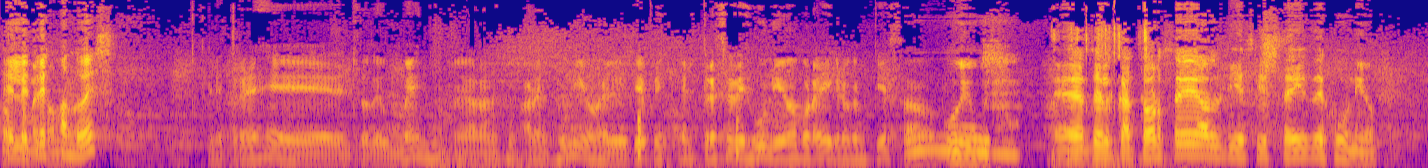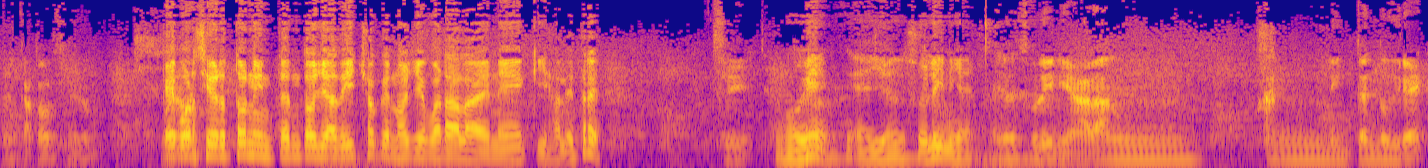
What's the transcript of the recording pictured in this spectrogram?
no ¿El E3 prometo cuándo es? El E3 eh, dentro de un mes, ¿no? Ahora en, ju- ahora en junio, el, el 13 de junio por ahí creo que empieza. o Uy, uy. Eh, del 14 al 16 de junio. el 14, ¿no? Que Bueno, por cierto, Nintendo ya ha dicho que no llevará la NX al E3. Sí, Muy bien, ellos en su línea. ellos en su línea harán un, un Nintendo Direct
